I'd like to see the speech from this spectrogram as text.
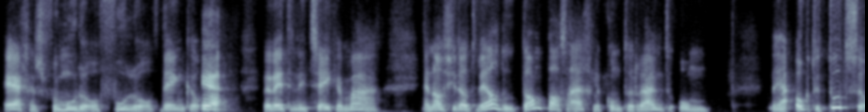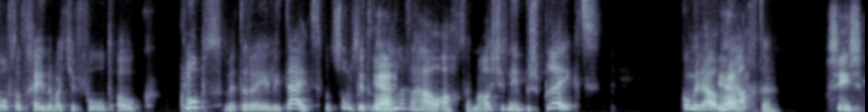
ergens vermoeden of voelen of denken. Of, ja. We weten niet zeker, maar. En als je dat wel doet, dan pas eigenlijk komt de ruimte om nou ja, ook te toetsen of datgene wat je voelt ook klopt met de realiteit. Want soms zit er een ander verhaal achter. Maar als je het niet bespreekt, kom je daar ook niet achter. Precies.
